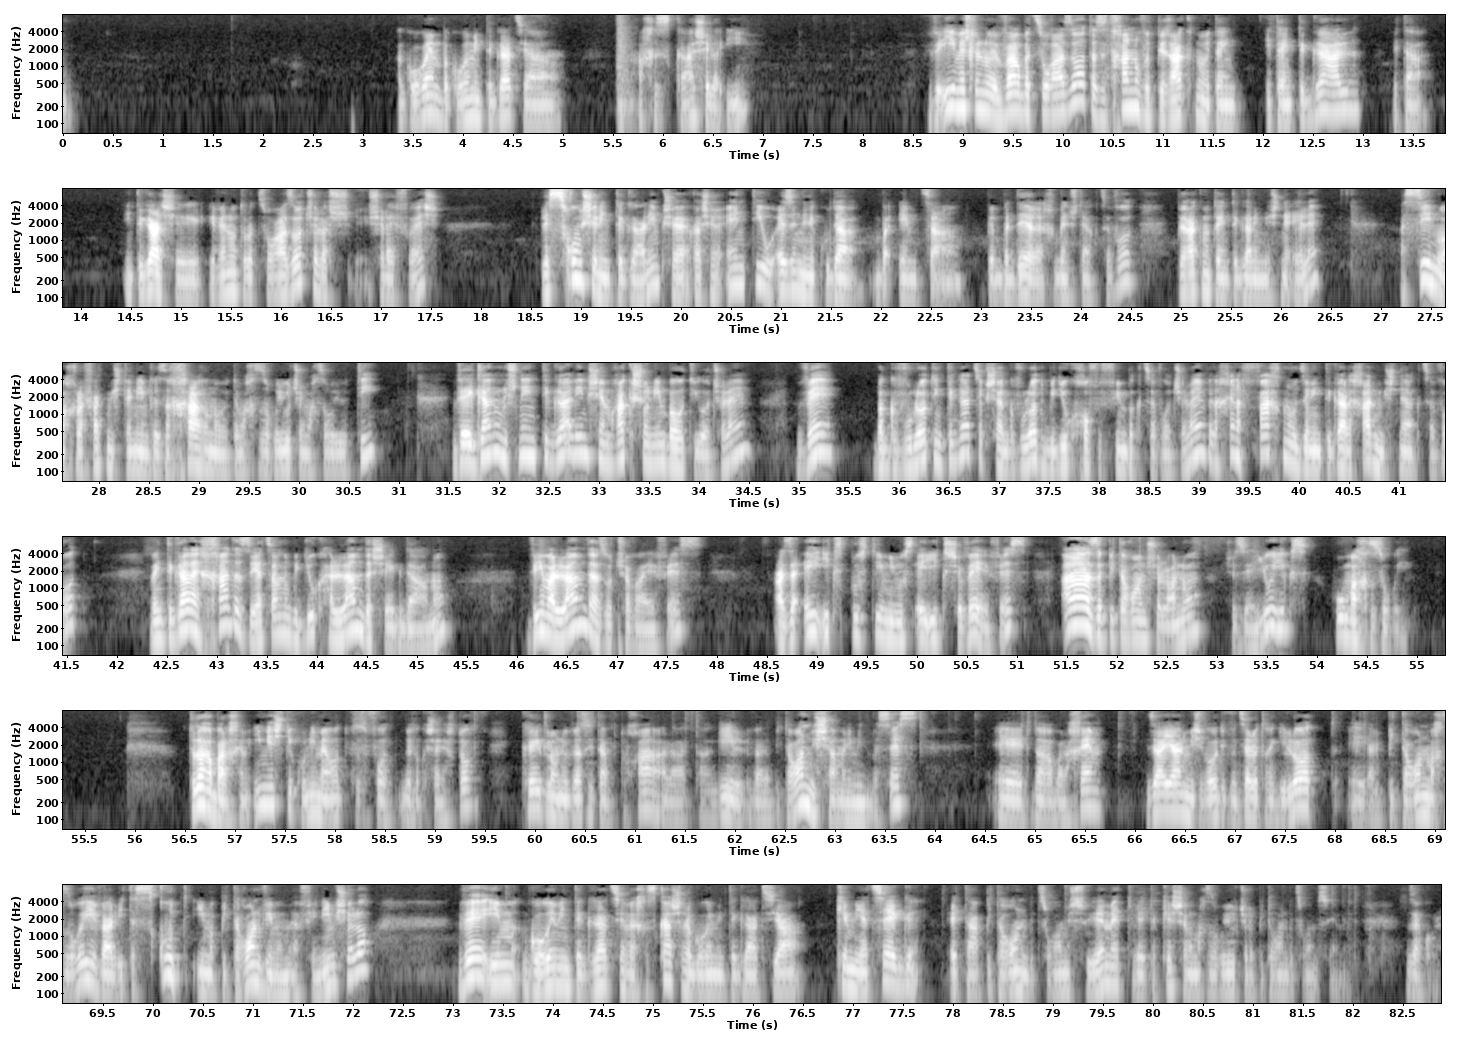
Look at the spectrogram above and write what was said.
הגורם בגורם אינטגרציה, החזקה של ה-E, ואם יש לנו איבר בצורה הזאת, אז התחלנו ופירקנו את, האינ, את האינטגרל, את האינטגרל שהבאנו אותו לצורה הזאת של, הש, של ההפרש, לסכום של אינטגרלים, כאשר NT הוא איזה נקודה באמצע, בדרך בין שתי הקצוות, פירקנו את האינטגרלים לשני אלה, עשינו החלפת משתנים וזכרנו את המחזוריות של מחזוריות T, והגענו לשני אינטגרלים שהם רק שונים באותיות שלהם, ובגבולות אינטגרציה כשהגבולות בדיוק חופפים בקצוות שלהם, ולכן הפכנו את זה לאינטגרל אחד משני הקצוות, והאינטגרל האחד הזה יצא לנו בדיוק הלמדה שהגדרנו, ואם הלמדה הזאת שווה 0, אז ה-ax פלוס t מינוס ax שווה 0, אז הפתרון שלנו, שזה ux, הוא מחזורי. תודה רבה לכם. אם יש תיקונים מהערות תוספות, בבקשה לכתוב. קרדיט לאוניברסיטה הפתוחה על התרגיל ועל הפתרון, משם אני מתבסס. Uh, תודה רבה לכם. זה היה על משוואות דיפרנציאליות רגילות, uh, על פתרון מחזורי ועל התעסקות עם הפתרון ועם המאפיינים שלו, ועם גורם אינטגרציה והחזקה של הגורם אינטגרציה כמייצג את הפתרון בצורה מסוימת ואת הקשר למחזוריות של הפתרון בצורה מסוימת. זה הכל.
